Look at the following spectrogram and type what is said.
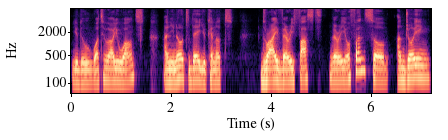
You do whatever you want. And you know, today you cannot drive very fast very often. So enjoying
